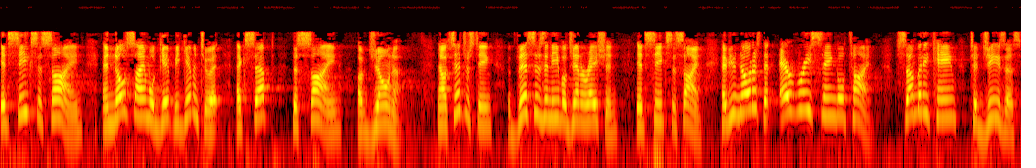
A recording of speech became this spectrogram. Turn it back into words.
It seeks a sign, and no sign will be given to it except the sign of Jonah. Now it's interesting. This is an evil generation. It seeks a sign. Have you noticed that every single time somebody came to Jesus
